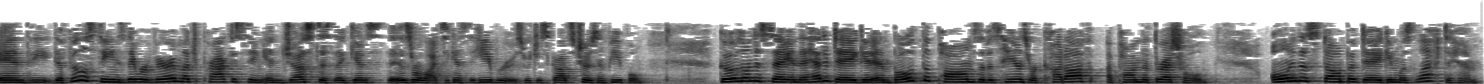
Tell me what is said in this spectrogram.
And the, the Philistines, they were very much practicing injustice against the Israelites, against the Hebrews, which is God's chosen people. Goes on to say, and the head of Dagon and both the palms of his hands were cut off upon the threshold. Only the stump of Dagon was left to him.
